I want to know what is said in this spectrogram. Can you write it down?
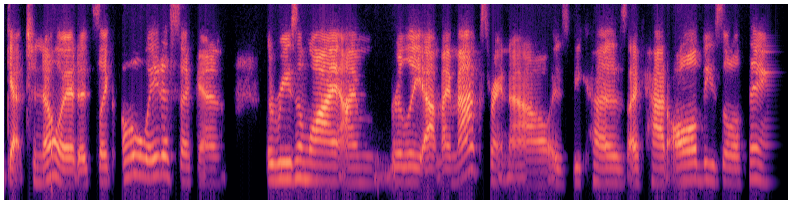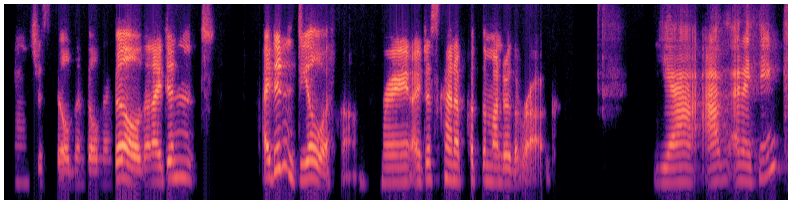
get to know it. It's like oh wait a second. The reason why i'm really at my max right now is because i've had all these little things just build and build and build and i didn't i didn't deal with them right? I just kind of put them under the rug. Yeah and i think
